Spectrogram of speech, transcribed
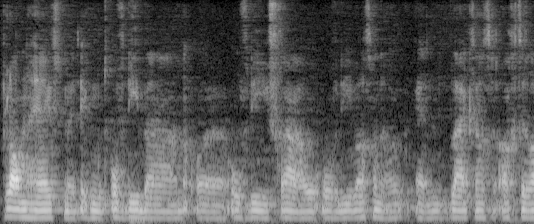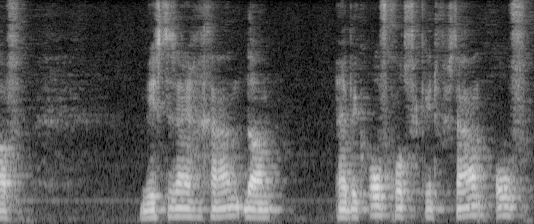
plan heeft met ik moet of die baan, eh, of die vrouw, of die wat dan ook. En blijkt dat er achteraf mis te zijn gegaan, dan heb ik of God verkeerd verstaan, of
